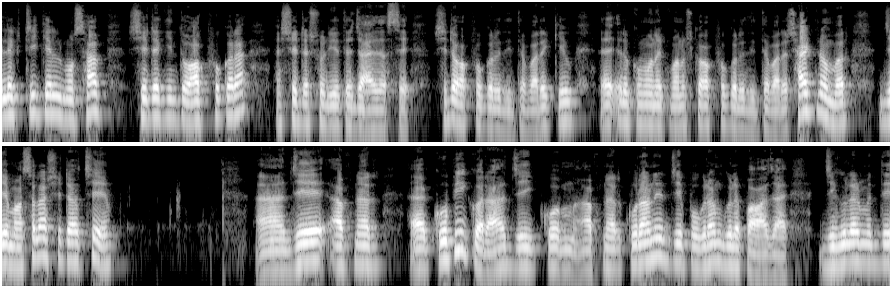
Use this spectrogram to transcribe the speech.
ইলেকট্রিক্যাল মোসাফ সেটা কিন্তু অক্ষ করা, সেটা শরীয়তে জায়জ আছে। সেটা অক্ষ করে দিতে পারে কেউ এরকম অনেক মানুষকে অক্ষ করে দিতে পারে। ষাট নম্বর, যে মশলা সেটা হচ্ছে যে আপনার কপি করা যে আপনার কোরআনের যে প্রোগ্রামগুলো পাওয়া যায়, যেগুলোর মধ্যে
